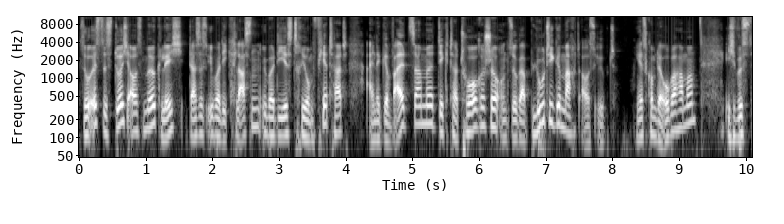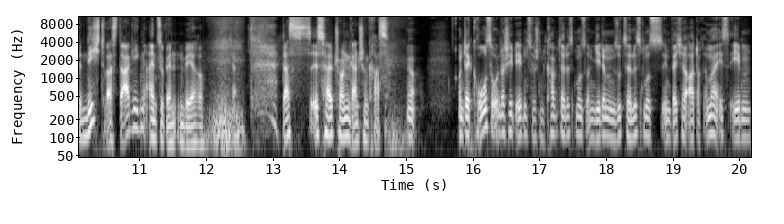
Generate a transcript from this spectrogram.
so ist es durchaus möglich, dass es über die Klassen, über die es triumphiert hat, eine gewaltsame, diktatorische und sogar blutige Macht ausübt. Jetzt kommt der Oberhammer. Ich wüsste nicht, was dagegen einzuwenden wäre. Ja. Das ist halt schon ganz schön krass. Ja. Und der große Unterschied eben zwischen Kapitalismus und jedem Sozialismus, in welcher Art auch immer, ist eben,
